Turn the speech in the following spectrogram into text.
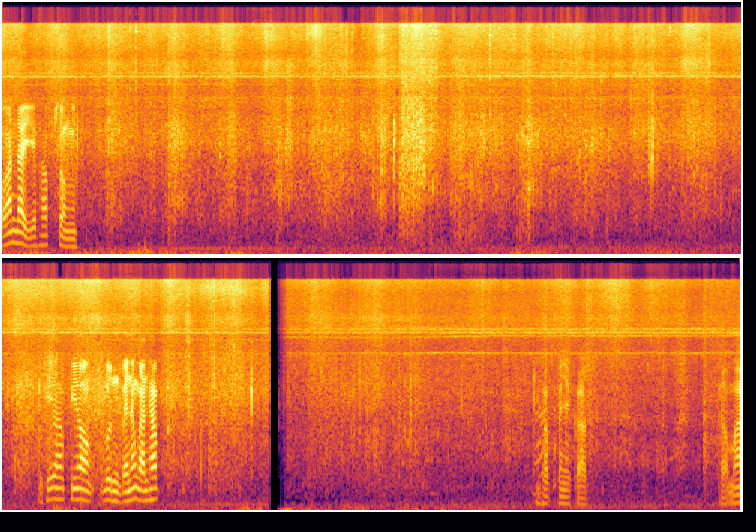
บ้านได้อยู่ครับส่งนี้โอเคครับพี่น้องรุ่นไปน้ำกันครับนี่ครับบรรยากาศกลับมา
